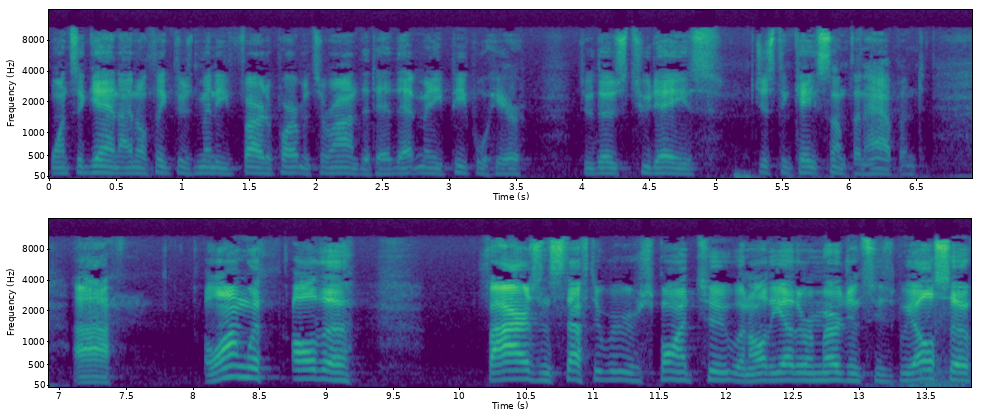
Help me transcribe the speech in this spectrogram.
Once again, I don't think there's many fire departments around that had that many people here through those two days, just in case something happened. Uh, along with all the fires and stuff that we respond to and all the other emergencies, we also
